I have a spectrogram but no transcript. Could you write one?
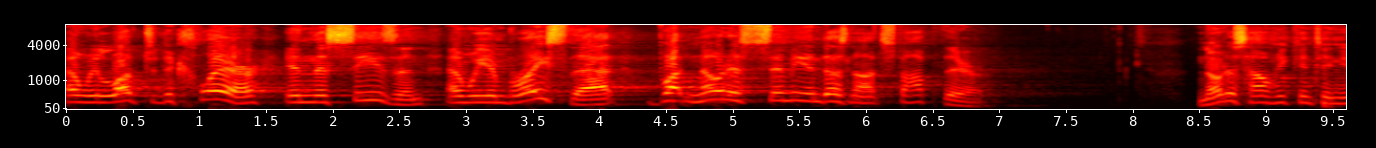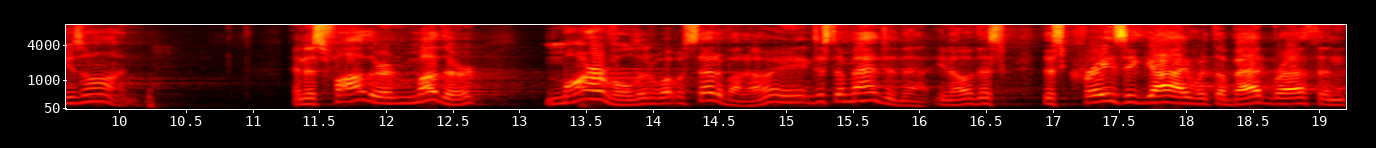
and we love to declare in this season, and we embrace that. But notice Simeon does not stop there. Notice how he continues on. And his father and mother marveled at what was said about him. I mean, just imagine that. You know, this, this crazy guy with the bad breath and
